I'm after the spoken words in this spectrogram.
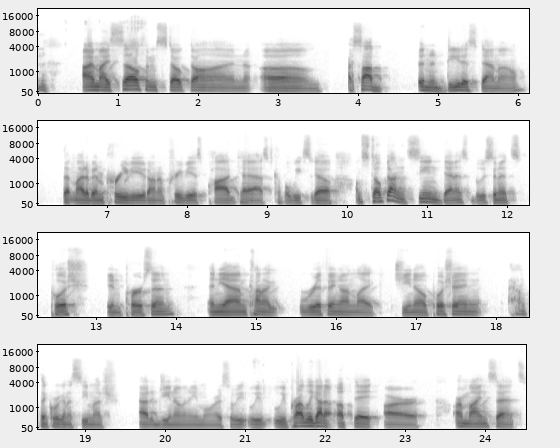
I myself am stoked on. Um, I saw an Adidas demo that might have been previewed on a previous podcast a couple weeks ago. I'm stoked on seeing Dennis Busenitz push in person, and yeah, I'm kind of riffing on like Gino pushing. I don't think we're gonna see much out of Gino anymore, so we we we probably got to update our our mindsets.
